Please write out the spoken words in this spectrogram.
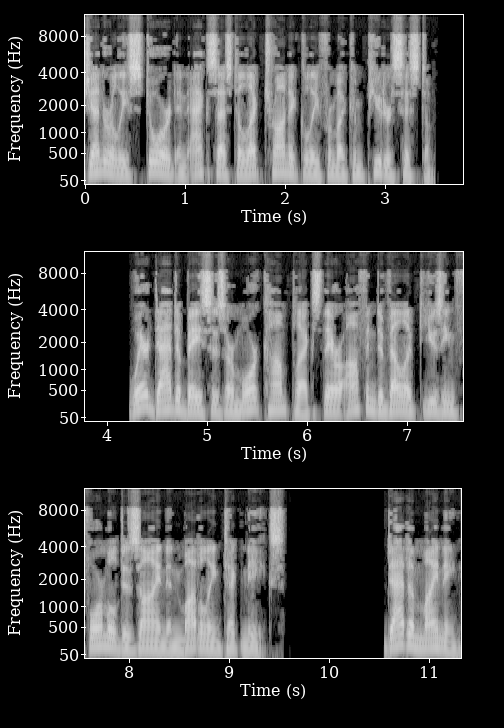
generally stored and accessed electronically from a computer system. Where databases are more complex they are often developed using formal design and modeling techniques. Data mining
